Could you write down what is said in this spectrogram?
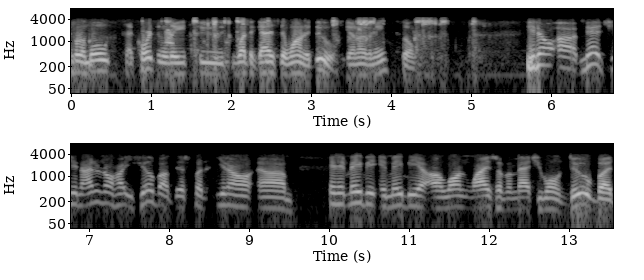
promote accordingly to what the guys they want to do. You know what I mean? So. You know, uh, Mitch, and I don't know how you feel about this, but you know, um, and it may be it may be along the lines of a match you won't do, but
